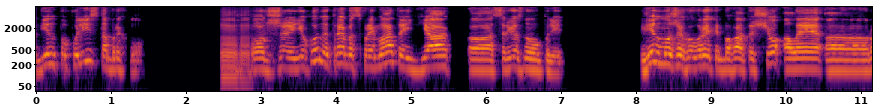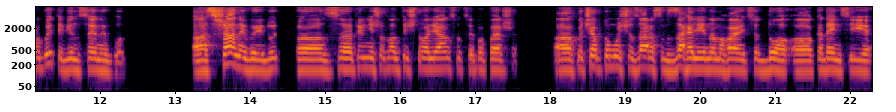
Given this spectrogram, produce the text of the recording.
Він популіст та брехло. Мгм. Отже, його не треба сприймати як е, серйозного політика. Він може говорити багато що, але е, робити він це не буде. Е, США не вийдуть е, з Північно-Атлантичного альянсу, це по-перше. Е, хоча б тому, що зараз взагалі намагаються до е, каденції е,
